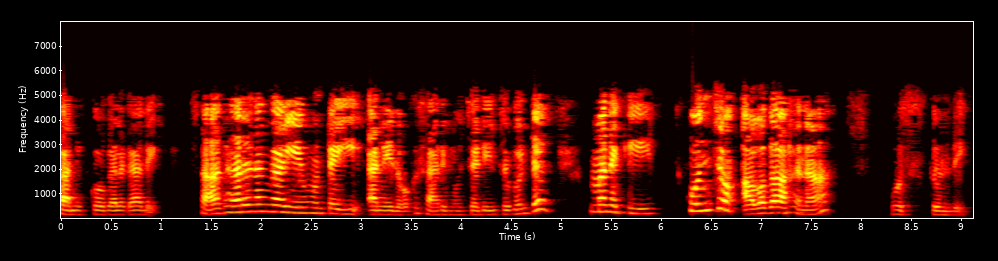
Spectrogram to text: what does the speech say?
కనుక్కోగలగాలి. సాధారణంగా ఏముంటాయి అనేది ఒకసారి ముచ్చడించుకుంటే మనకి కొంచెం అవగాహన వస్తుంది.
